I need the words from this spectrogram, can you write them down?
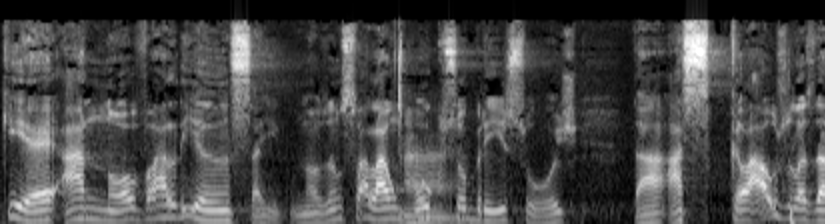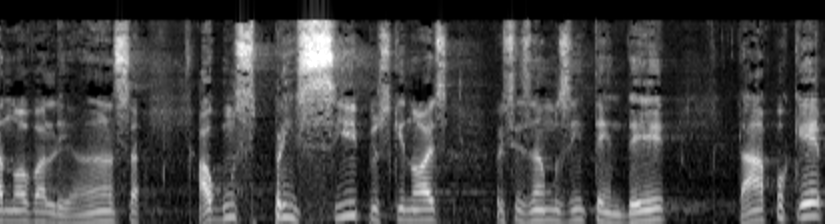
que é a nova aliança. Igor. Nós vamos falar um Ah. pouco sobre isso hoje, tá? As cláusulas da nova aliança, alguns princípios que nós precisamos entender, tá? Porque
